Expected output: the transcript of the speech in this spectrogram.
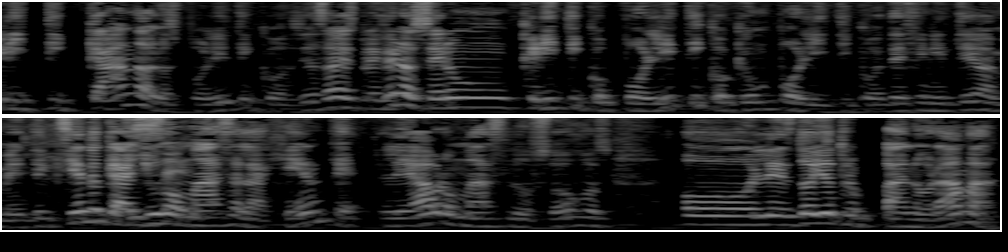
criticando a los políticos. Ya sabes, prefiero ser un crítico político que un político, definitivamente. Siento que ayudo Sí. más a la gente, le abro más los ojos o les doy otro panorama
